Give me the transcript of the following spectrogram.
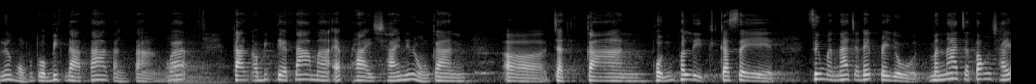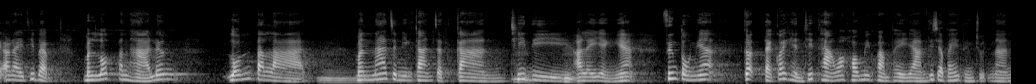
เรื่องของตัว Big Data ต่างๆ ว่าการเอา Big Data มาแอพพลายใช้ในเรื่องของการจัดการผลผลิตเกษตร ซึ่งมันน่าจะได้ประโยชน์ มันน่าจะต้องใช้อะไรที่แบบมันลดปัญหาเรื่อง ล้นตลาด มันน่าจะมีการจัดการที่ดีอะไรอย่างเงี้ย ซึ่งตรงเนี้ยก็แต่ก็เห็นทิศทางว่าเขามีความพยายามที่จะไปให้ถึงจุดนั้น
